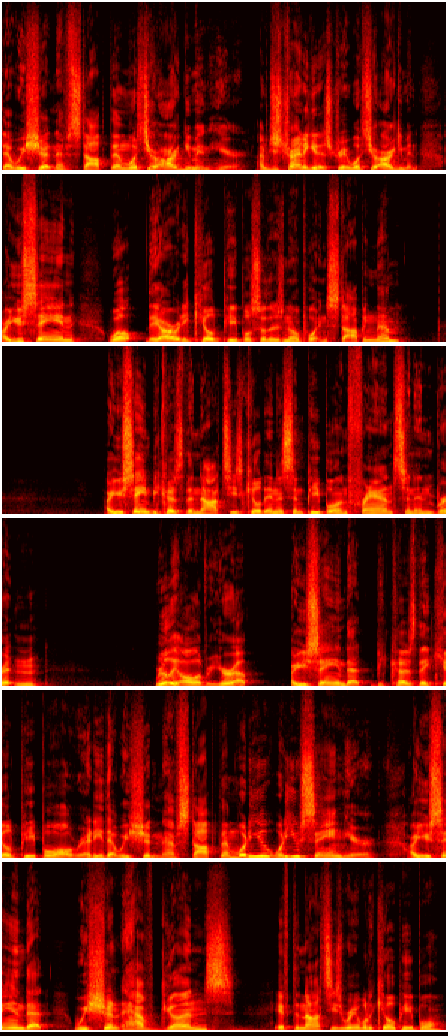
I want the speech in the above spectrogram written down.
that we shouldn't have stopped them? What's your argument here? I'm just trying to get it straight. What's your argument? Are you saying, well, they already killed people, so there's no point in stopping them? Are you saying because the Nazis killed innocent people in France and in Britain, really all over Europe? Are you saying that because they killed people already that we shouldn't have stopped them? What are you what are you saying here? Are you saying that we shouldn't have guns if the Nazis were able to kill people?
